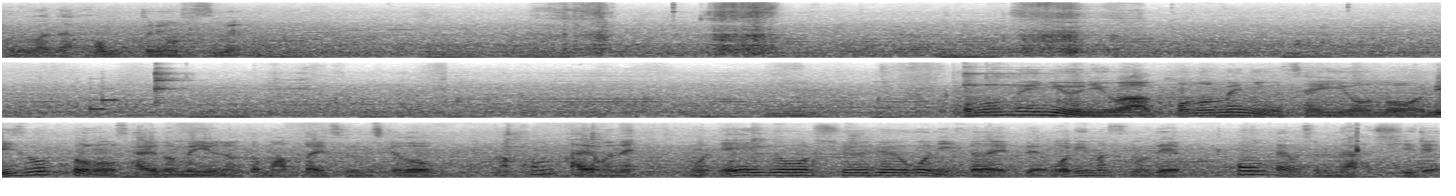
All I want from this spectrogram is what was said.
これはね本当におすすめ。このメニューにはこのメニュー専用のリゾットのサイドメニューなんかもあったりするんですけど、まあ、今回はねもう営業終了後にいただいておりますので今回はそれなしで。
